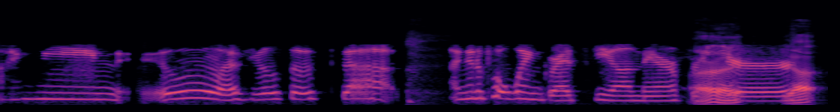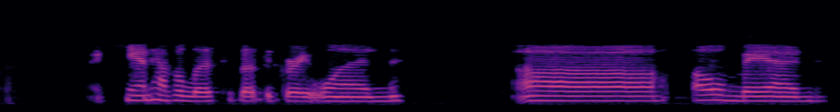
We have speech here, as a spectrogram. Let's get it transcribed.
I mean, ooh, I feel so stuck. I'm gonna put Wayne Gretzky on there for right. sure. Yeah. I can't have a list without the great one. Uh oh man.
